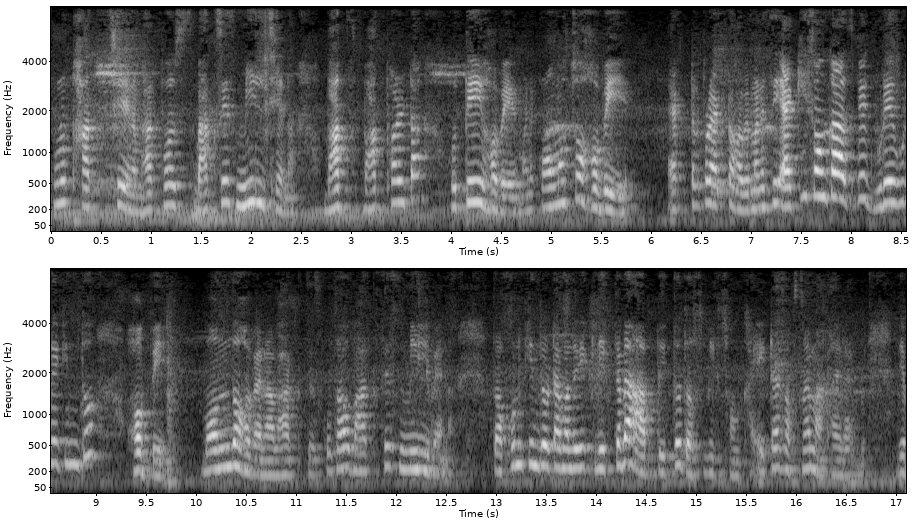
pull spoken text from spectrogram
কোনো থাকছে না, ভাগফল, ভাগশেষ মিলছে না, ভাগ, ভাগফলটা হতেই হবে মানে ক্রমশ হবে একটার পর একটা হবে। মানে সেই একই সংখ্যা আসবে, ঘুরে ঘুরে কিন্তু হবে। বন্ধ হবে না ভাগশেষ, কোথাও ভাগশেষ মিলবে না। তখন কিন্তু ওটা আমাদেরকে কি লিখতে হবে? আবৃত দশমিক সংখ্যা। এটা সবসময় মাথায় রাখবে। যে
